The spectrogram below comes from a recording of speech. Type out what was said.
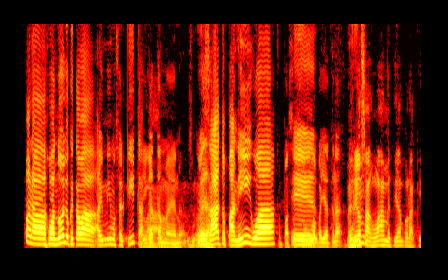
para Juan Dolio, que estaba ahí mismo cerquita. y menos. Exacto, Panigua. O paso eh, para allá atrás. El río San Juan se metían por aquí,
